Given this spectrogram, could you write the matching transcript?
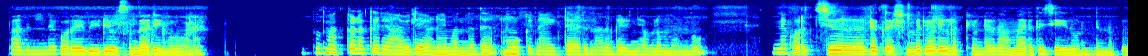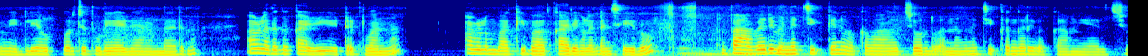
അപ്പോൾ അതിന്റെ കുറേ വീഡിയോസും കാര്യങ്ങളുമാണ്. ഇപ്പോൾ മക്കളൊക്കെ രാവിലെയാണ് വന്നത്. മോക്ക് നൈറ്റായിരുന്നു അത് കഴിഞ്ഞ് അവളും വന്നു. പിന്നെ കുറച്ച് ഡെക്കറേഷൻ പരിപാടികളൊക്കെ ഉണ്ടായിരുന്നു. അമ്മാരത് ചെയ്തുകൊണ്ടിരുന്നു അപ്പം വലിയ അവൾക്ക് കുറച്ച് തുണി കഴുകാനുണ്ടായിരുന്നു. അവളതൊക്കെ കഴുകിയിട്ടിട്ട് വന്ന് അവളും ബാക്കി കാര്യങ്ങളെല്ലാം ചെയ്തു. അപ്പം അവർ പിന്നെ ചിക്കനും ഒക്കെ വാങ്ങിച്ചുകൊണ്ട് വന്ന് അങ്ങനെ ചിക്കൻ കറി വെക്കാമെന്ന് വിചാരിച്ചു.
